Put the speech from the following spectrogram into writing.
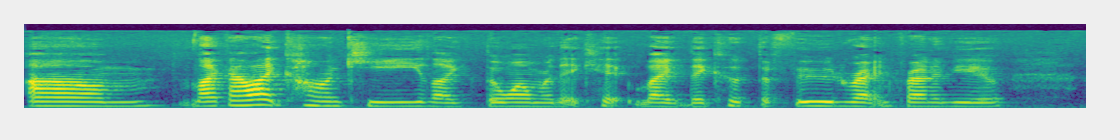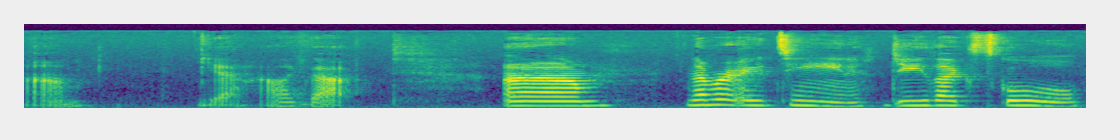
Um, like I like Kanki, like the one where they like they cook the food right in front of you. Um, yeah, I like that. Um, number 18. Do you like school?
